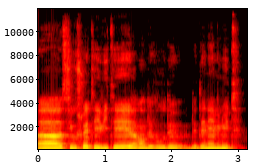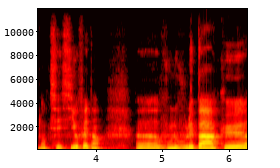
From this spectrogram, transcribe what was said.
Euh, si vous souhaitez éviter le rendez-vous de, dernière minute, donc c'est ici, au fait, hein, vous ne voulez pas que.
